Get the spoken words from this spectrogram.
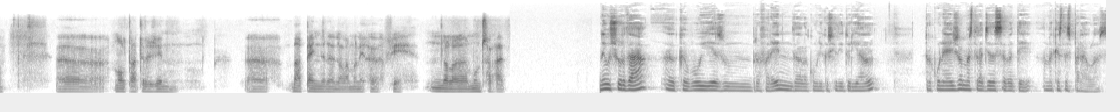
eh, molta altra gent eh, va aprendre de la manera de fer de la Montserrat. Neus Jordà, eh, que avui és un referent de la comunicació editorial, reconeix el mestratge de Sabater amb aquestes paraules.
